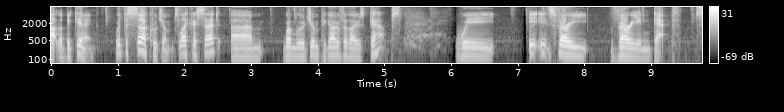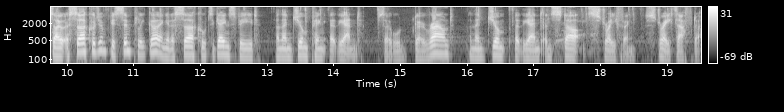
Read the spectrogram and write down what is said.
at the beginning. With the circle jumps, like I said, um, when we were jumping over those gaps, we it, it's very, very in depth. So a circle jump is simply going in a circle to gain speed and then jumping at the end. So we'll go round and then jump at the end and start strafing straight after.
